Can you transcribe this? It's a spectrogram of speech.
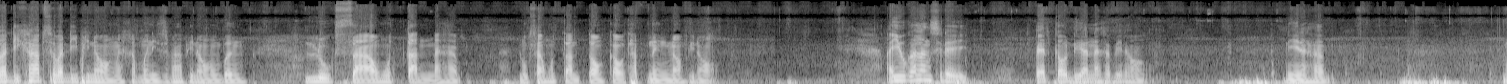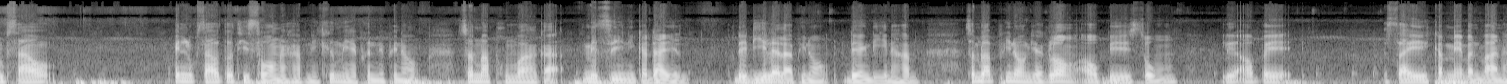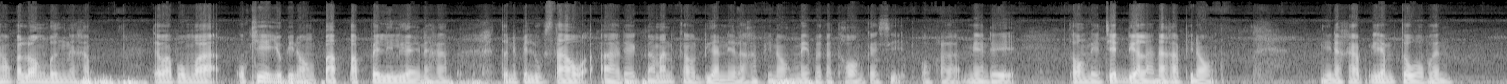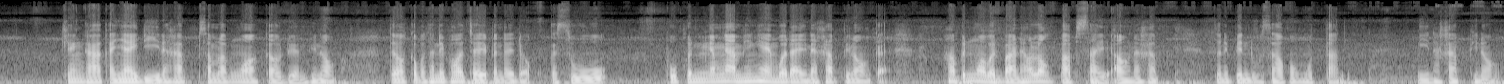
วัสดีครับ สวัสดีพี่น้องนะครับเมื่อนี้สภาพพี่น้องของเบิงลูกสาวหุดตันนะครับ ลูกสาวหุดตันตองเก่าทับหนึ่งเนาะพี่น้องอายุกำลังสิได้แปดเก้าเดือนนะครับ พี่น้องนี่นะครับ ลูกสาวเป็นลูกสาวตัวที่สองนะครับ นี่คือแม่เพิ่นนะพี่น้องสำหรับผมว่ากะเมสซี่นี่ก็ได้ได้ดีแล้วล่ะพี่น้องแดงดีนะครับสำหรับพี่น้องอยากลองเอาไปสม หรือเอาไป ใส่กับแม่บ้านๆเฮาก็ลองเบิ่งนะครับ แต่ว่าผมว่าโอเคอยู่พี่น้องปรับปรับไปเรื่อยๆนะครับตัวนี้เป็นลูกสาวอ่าเด็กประมาณเก้าเดือนนี่แหละครับพี่น้องแม่เพิ่นก็ท้องไก่สิออกล้วแม่ได้ท้องได้เจ็ดเดือนแล้วนะครับ พี่น้องนี่นะครับเลี่ยมโตเพิ่นแข้งขาก็ใหญ่ดีนะครับสำหรับงัวเก้าเดือนพี่น้องแต่ว่าก็บ่ทันได้พอใจปานใดดอกก็สู้ผู้เพิ่นงามๆแห้งๆบ่ได้นะครับ พี่น้องก็เฮาเป็นงัวบานๆเฮาลองปรับใส่เอานะครับ ตัวนี้เป็นลูกสาวของหุดตันนี่นะครับพี่น้อง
